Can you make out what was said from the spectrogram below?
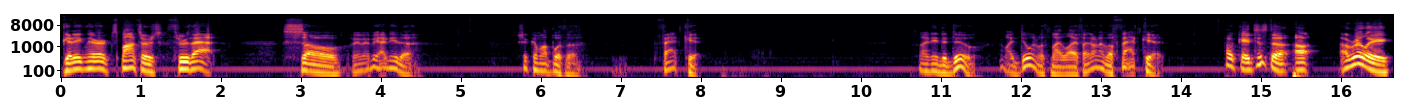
getting their sponsors through that. So maybe I need a should come up with a fat kit. That's what I need to do. What am I doing with my life? I don't have a fat kit. Okay, just a a, a really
